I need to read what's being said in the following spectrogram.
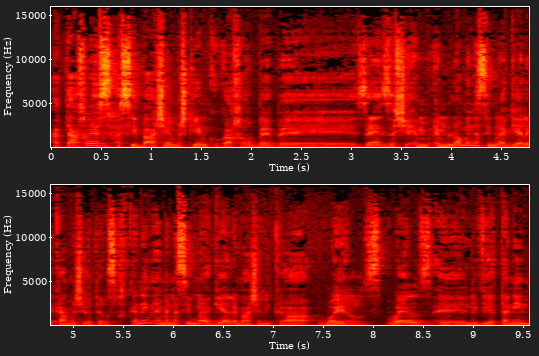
התכלס, הסיבה שהם משקיעים כל כך הרבה בזה, זה שהם הם לא מנסים להגיע לכמה שיותר שחקנים, הם מנסים להגיע למה שנקרא ווילס. ווילס, אה, לוויתנים.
